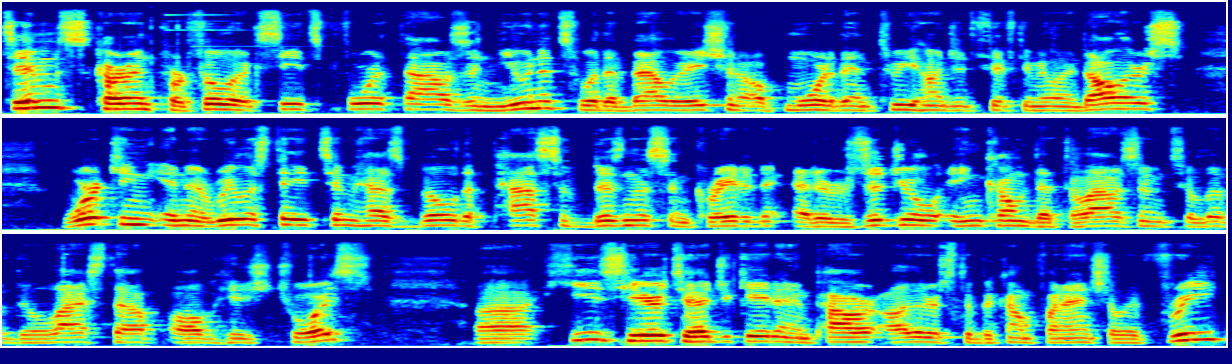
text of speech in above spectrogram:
Tim's current portfolio exceeds 4,000 units with a valuation of more than $350 million. Working in a real estate, Tim has built a passive business and created a residual income that allows him to live the lifestyle of his choice. Uh, he's here to educate and empower others to become financially free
